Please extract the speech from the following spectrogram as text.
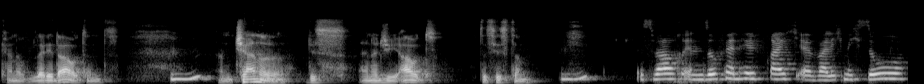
kind of let it out and and channel this energy out of the system. Mhm. Es war auch insofern hilfreich, äh, weil ich mich so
